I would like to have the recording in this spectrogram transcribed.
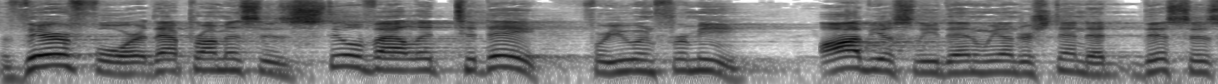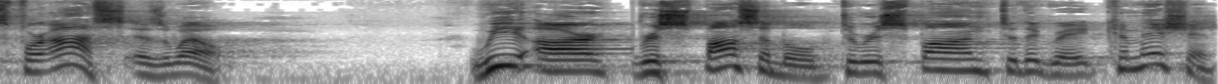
Therefore, that promise is still valid today for you and for me. Obviously, then we understand that this is for us as well. We are responsible to respond to the Great Commission.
